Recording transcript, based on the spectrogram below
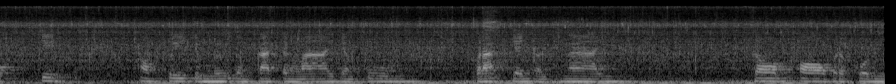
បជីអំពីជំងឺដំកាត់ទាំងឡាយទាំងពួងប្រាក់ចេញឲ្យឆ្ងាយសូមអរប្រគុណ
